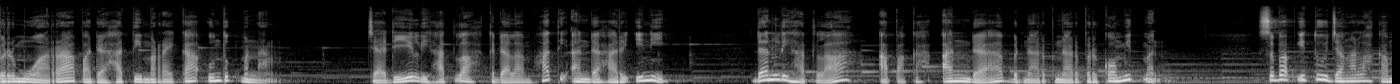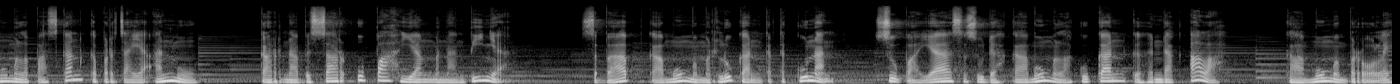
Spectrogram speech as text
bermuara pada hati mereka untuk menang. Jadi, lihatlah ke dalam hati Anda hari ini, dan lihatlah apakah Anda benar-benar berkomitmen. Sebab itu, janganlah kamu melepaskan kepercayaanmu, karena besar upah yang menantinya, sebab kamu memerlukan ketekunan supaya sesudah kamu melakukan kehendak Allah, kamu memperoleh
